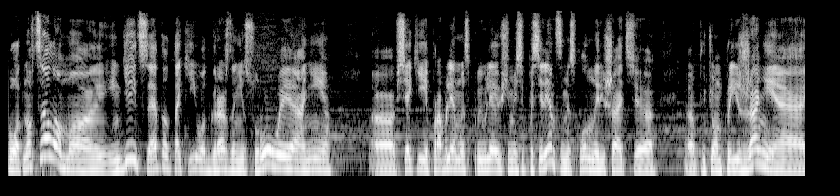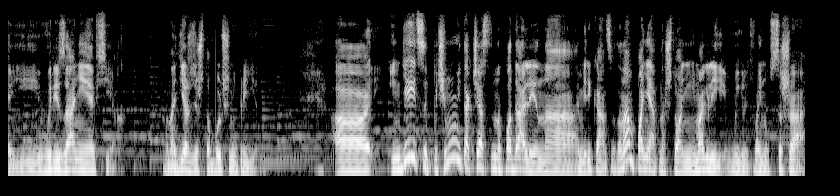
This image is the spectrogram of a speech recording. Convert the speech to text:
Вот, но в целом э, индейцы это такие вот граждане суровые, они э, всякие проблемы с появляющимися поселенцами склонны решать э, э, путем приезжания и вырезания всех в надежде, что больше не приедут. А индейцы почему они так часто нападали на американцев? Это нам понятно, что они не могли выиграть войну с США.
